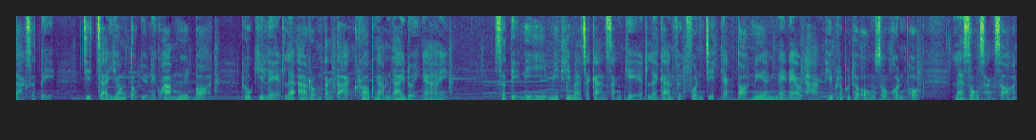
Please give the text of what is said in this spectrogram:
จากสติ จิตใจย่องตกอยู่ในความมืดบอด ถูกกิเลสและอารมณ์ต่างๆ ครอบงำได้โดยง่าย สตินี้มีที่มาจากการสังเกตและการฝึกฝนจิตอย่างต่อเนื่องในแนวทางที่พระพุทธองค์ทรงค้นพบ และทรงสั่งสอน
